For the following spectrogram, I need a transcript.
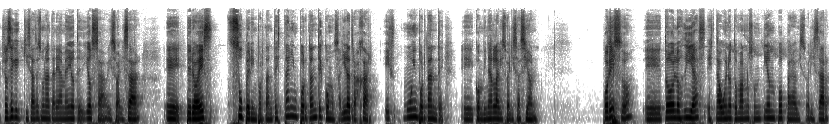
Yo sé que quizás es una tarea medio tediosa visualizar, eh, pero es súper importante. Es tan importante como salir a trabajar. Es muy importante eh, combinar la visualización. Por eso, todos los días está bueno tomarnos un tiempo para visualizar.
